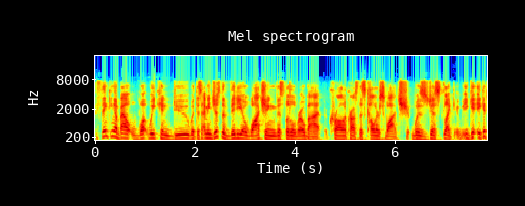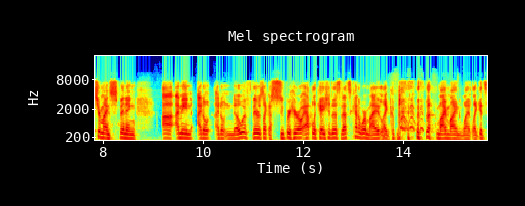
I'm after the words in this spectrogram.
thinking about what we can do with this. I mean, just the video watching this little robot crawl across this color swatch was just like it, it gets your mind spinning. Uh, I mean, I don't, I don't know if there's like a superhero application to this. That's kind of where my like, like my mind went. Like, it's,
